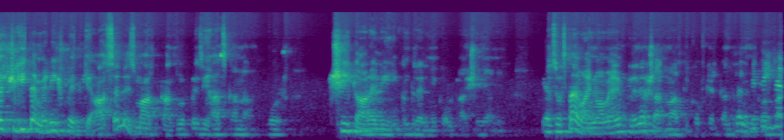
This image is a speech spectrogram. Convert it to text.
Ես չգիտեմ ել ինչ պետք է ասել այս մարդկանց, որպեսզի հասկանան, որ չի կարելի ընտրել Նիկոլ Փաշինյանին։ Ես վստահ եմ այնուամենայնիվ կլինեն շատ մարդիկ, ովքեր կընտրեն Եթե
